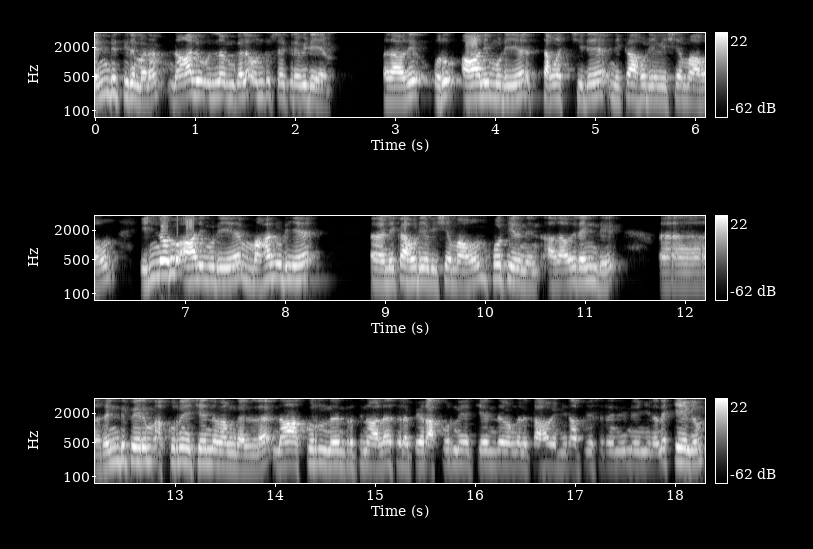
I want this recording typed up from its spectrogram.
ரெண்டு திருமணம் நாலு உள்ளங்களை ஒன்று சேர்க்கிற விடயம். அதாவது ஒரு ஆலிமுடைய தங்கச்சிடைய நிக்காவுடைய விஷயமாகவும் இன்னொரு ஆலிமுடைய மகளுடைய நிக்காகுடைய நிக்காவுடைய விஷயமாகவும் போட்டியிருந்தேன் அதாவது ரெண்டு. ரெண்டு பேரும் அக்குர்ணையை சேர்ந்தவங்கல்ல. நான் அக்குர்ணன்றதுனால சில பேர் அக்குர்ணையை சேர்ந்தவங்களுக்காக வேண்டி நான் பேசுறேன்னு நீங்க நினைக்கலும்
